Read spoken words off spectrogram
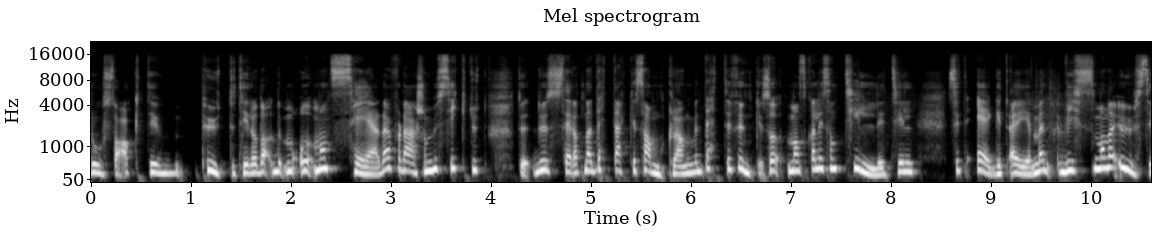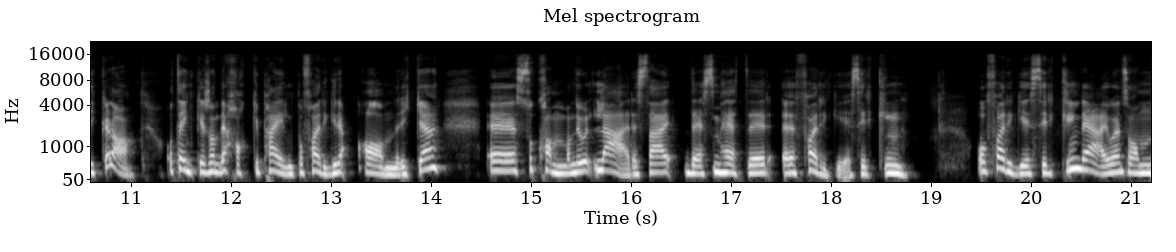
rosaaktiv pute til, og, da, og man ser det, for det er som musikk, du, du, du ser at nei, dette er ikke samklang, men dette funker, så man skal liksom tillit til sitt eget øye, men hvis man er usikker da, og tenker sånn, jeg har ikke peiling på farger, jeg aner ikke, eh, så kan man jo lære seg det som heter eh, fargesirkelen. Og fargesirkelen, det er jo en sånn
